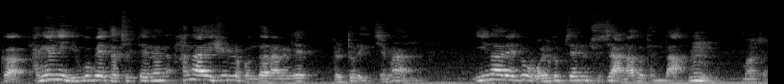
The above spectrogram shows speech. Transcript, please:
그러니까 당연히 유급에 겹칠 때는 하나의 휴일로 본다라는 게 별도로 있지만 음. 이날에도 월급제는 주지 않아도 된다 음, 맞아.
